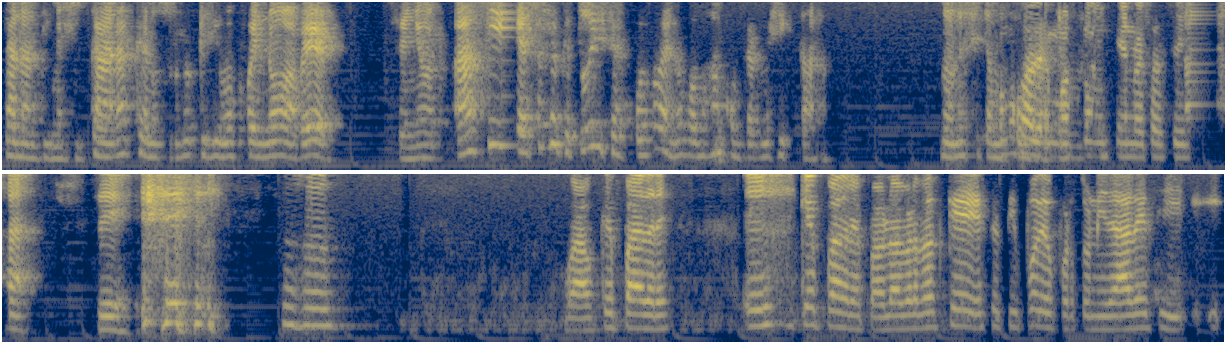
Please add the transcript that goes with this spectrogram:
tan antimexicana, que nosotros lo que hicimos fue, no, a ver, señor, ah, sí, eso es lo que tú dices, pues bueno, vamos a comprar mexicano. No necesitamos... Vamos a demostrar que no es así. sí. Wow, qué padre. Eh, qué padre, Pablo. La verdad que este tipo de oportunidades y, y,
